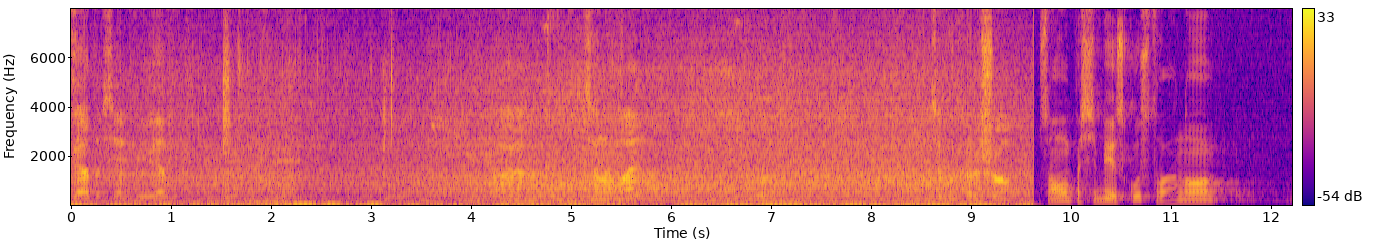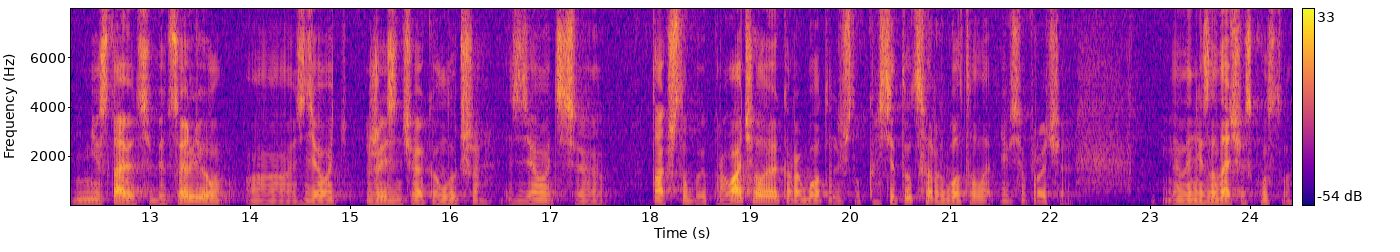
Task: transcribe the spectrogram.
Ребята, всем привет! А, все нормально, все будет хорошо. Само по себе искусство, оно не ставит себе целью э, сделать жизнь человека лучше, сделать э, так, чтобы права человека работали, чтобы конституция работала и все прочее. Это не задача искусства.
